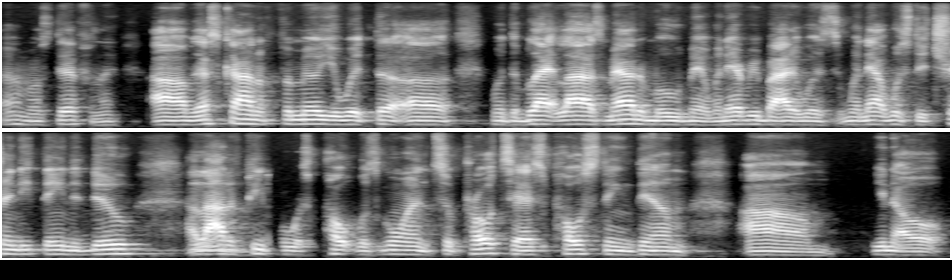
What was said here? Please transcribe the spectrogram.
Almost definitely. Um, that's kind of familiar with the uh, with the Black Lives Matter movement when everybody was when that was the trendy thing to do. A mm. lot of mm. people was po- was going to protest, posting them, um, you know,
